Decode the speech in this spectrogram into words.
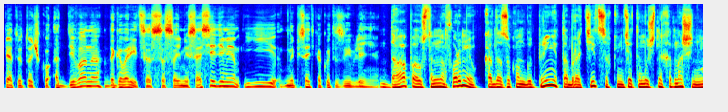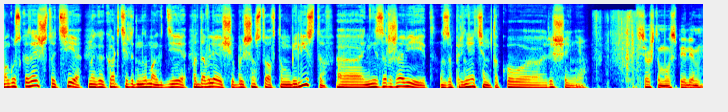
пятую точку от дивана, договориться со своими соседями и написать какое-то заявление. Да, по установленной форме, когда закон будет принят, обратиться в Комитет имущественных отношений. Могу сказать, что те многоквартирные дома, где подавляющее большинство автомобилистов э, не заржавеет за принятием такого решения. Все, что мы успели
